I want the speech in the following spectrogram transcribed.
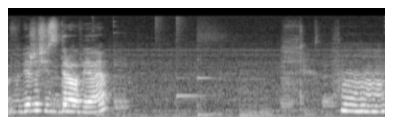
wybierze się zdrowie. Hmm.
